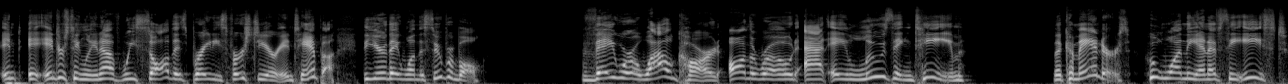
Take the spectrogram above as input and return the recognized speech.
in, interestingly enough, we saw this Brady's first year in Tampa, the year they won the Super Bowl. They were a wild card on the road at a losing team, the Commanders, who won the NFC East.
